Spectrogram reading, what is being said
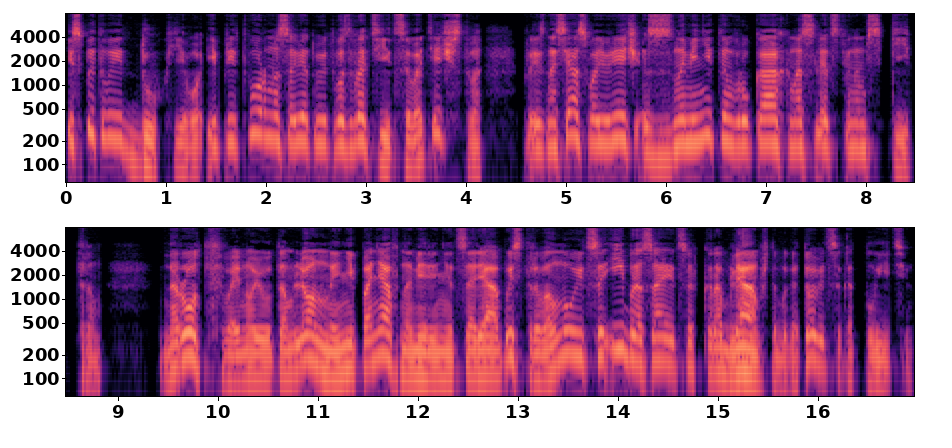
испытывает дух его и притворно советует возвратиться в Отечество, произнося свою речь с знаменитым в руках наследственным скиптром. Народ, войной утомленный, не поняв намерения царя, быстро волнуется и бросается к кораблям, чтобы готовиться к отплытию.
